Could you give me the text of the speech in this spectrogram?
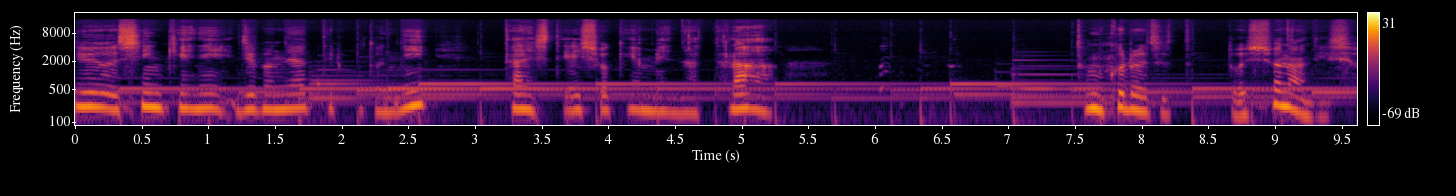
いう真剣に自分のやってることに対して一生懸命になったら、トム・クルーズと一緒なんですよ。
